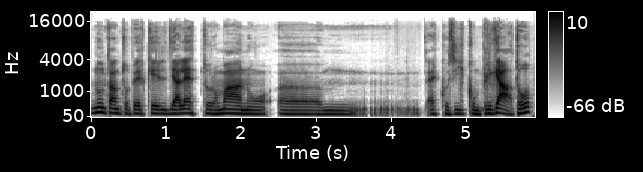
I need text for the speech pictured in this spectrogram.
non tanto perché il dialetto romano ehm, è così complicato,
